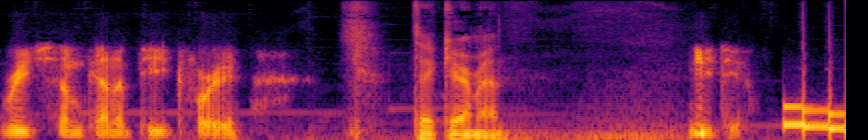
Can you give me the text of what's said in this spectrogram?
reached some kind of peak for you. Take care, man. You too.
